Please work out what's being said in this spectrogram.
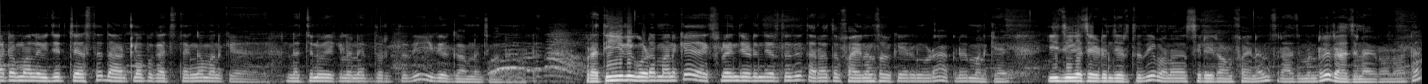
ఆటోమాల్ విజిట్ చేస్తే దాంట్లో ఖచ్చితంగా మనకి నచ్చిన వెహికల్ అనేది దొరుకుతుంది. ఇది గమనించగలరు అనమాట ప్రతిదీ కూడా మనకి ఎక్స్ప్లెయిన్ చేయడం జరుగుతుంది. తర్వాత ఫైనాన్స్ సౌకర్యం కూడా అక్కడే మనకి ఈజీగా చేయడం జరుగుతుంది. మన శ్రీరామ్ ఫైనాన్స్ రాజమండ్రి రాజనగరం అనమాట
